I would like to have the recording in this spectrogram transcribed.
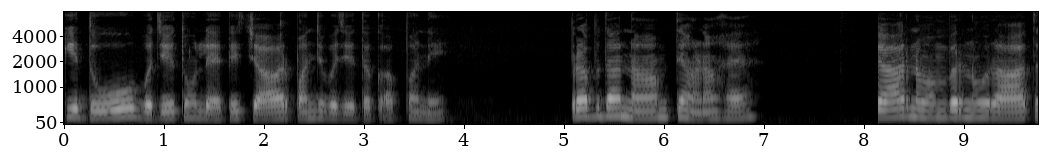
ਕਿ ਦੋ ਵਜੇ ਤੋਂ ਲੈ ਕੇ 4-5 ਵਜੇ ਤੱਕ ਆਪਾਂ ਨੇ ਪ੍ਰਭ ਦਾ ਨਾਮ ਧਿਆਣਾ ਹੈ। 4 ਨਵੰਬਰ ਨੂੰ ਰਾਤ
